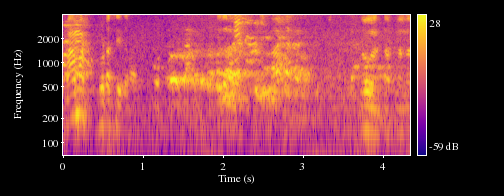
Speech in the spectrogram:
मामा थोडासा इथं आपल्याला.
